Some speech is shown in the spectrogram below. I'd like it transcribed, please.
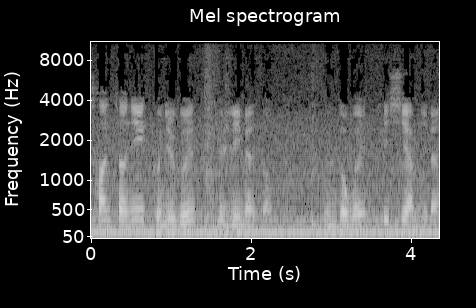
천천히 근육을 늘리면서 운동을 실시합니다.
